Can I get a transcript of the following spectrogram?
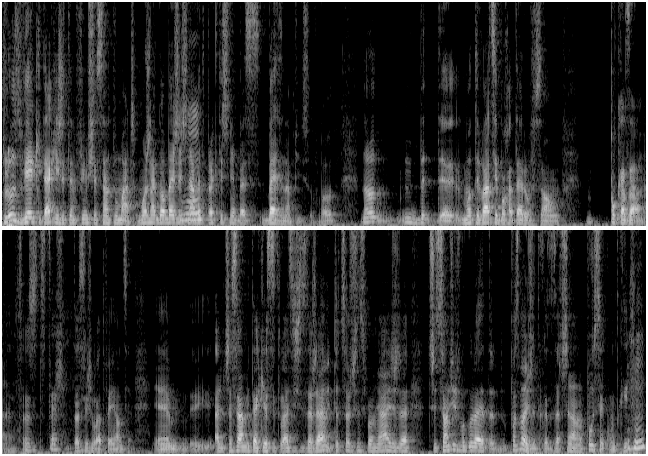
Plus wielki taki, że ten film się sam tłumaczy. Można go obejrzeć Mhm. nawet praktycznie bez, bez napisów, bo no, motywacje bohaterów są pokazane. To jest też dosyć ułatwiające. Ale czasami takie sytuacje się zdarzają i to, co już wspomniałeś, że czy sądzisz w ogóle, to pozwolisz, że tylko zaczynam na pół sekundki, Mhm.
